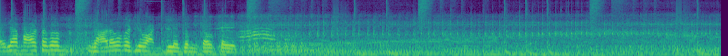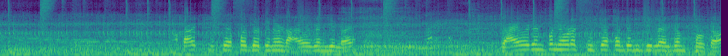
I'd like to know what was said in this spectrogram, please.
पहिल्या पावसात झाडं कशी वाटली तुमच्या काही काय चुक्या पद्धतीने डायव्हर्जन दिलंय. डायव्हर्जन पण एवढं चुक्या पद्धतीने दिलं एकदम छोटा.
